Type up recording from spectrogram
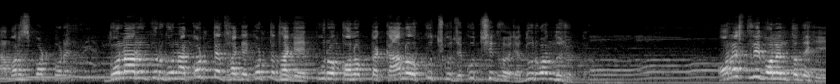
আবার স্পট পড়ে। গোনার উপর গোনা করতে থাকে করতে থাকে, পুরো কলবটা কালো, কুচকুচে, কুচ্ছিত হয়ে যায়, দুর্গন্ধযুক্ত। অনেস্টলি বলেন তো দেখি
